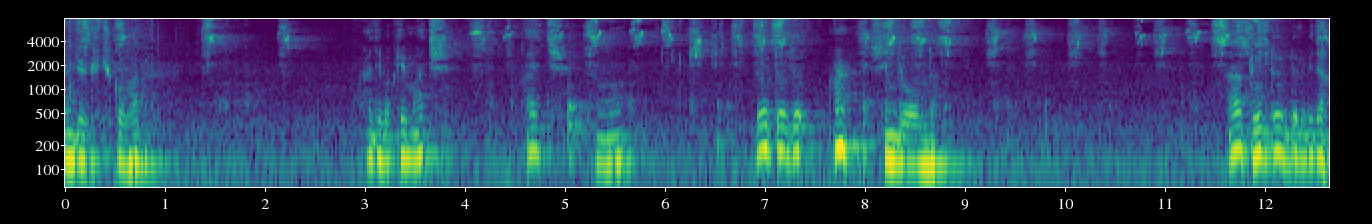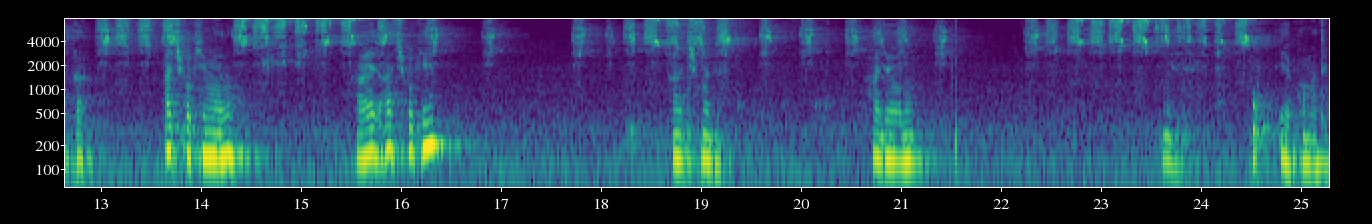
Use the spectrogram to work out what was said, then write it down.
Önce küçük olan. Hadi bakayım aç. Aç. Tamam. Dur dur dur. Hah, şimdi oldu. Ha, dur dur dur bir dakika. Aç bakayım oğlum. Hayır aç bakayım. Açmadı. Hadi oğlum. Neyse. Yapamadık.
